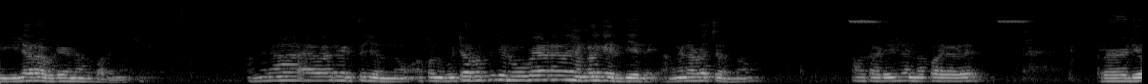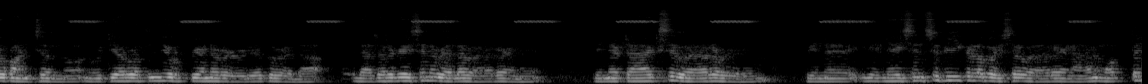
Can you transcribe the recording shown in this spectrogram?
ഡീലർ അവിടെയാണെന്ന് പറഞ്ഞു. അങ്ങനെ അവരുടെ അടുത്ത് ചെന്നു. അപ്പോൾ നൂറ്ററുപത്തഞ്ച് രൂപയാണ് ഞങ്ങൾ കരുതിയത്. അങ്ങനെ അവിടെ ചെന്നു. ആ കടയിൽ ചെന്നപ്പോൾ അയാൾ റേഡിയോ കാണിച്ചു തന്നു. നൂറ്റി അറുപത്തഞ്ച് ഉറുപ്പ്യാണ് റേഡിയോക്ക് വില. ലെതർ കേസിന് വില വേറെയാണ്. പിന്നെ ടാക്സ് വേറെ വരും. പിന്നെ ലൈസൻസ് ഫീക്കുള്ള പൈസ വേറെയാണ്. അങ്ങനെ മൊത്തം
